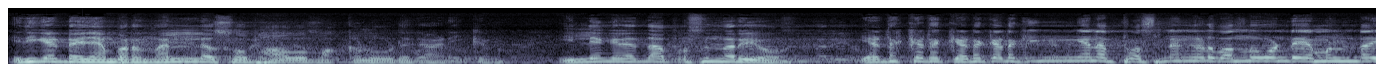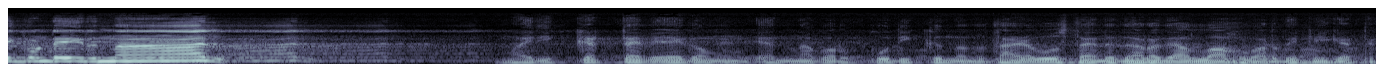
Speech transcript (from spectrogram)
ഇരിക്കട്ടെ ഞാൻ പറഞ്ഞു നല്ല സ്വഭാവം മക്കളോട് കാണിക്കണം. ഇല്ലെങ്കിൽ എന്താ പ്രശ്നം അറിയോ ഇടക്കിടക്ക് ഇടക്കിടക്ക് ഇങ്ങനെ പ്രശ്നങ്ങൾ വന്നുകൊണ്ടേ നമ്മൾ ഉണ്ടായിക്കൊണ്ടേ ഇരുന്നാൽ മരിക്കട്ടെ വേഗം എന്നവർ കൊതിക്കുന്നത് തഴവൂസ്താന്റെ ദറജ അള്ളാഹു വർദ്ധിപ്പിക്കട്ടെ.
